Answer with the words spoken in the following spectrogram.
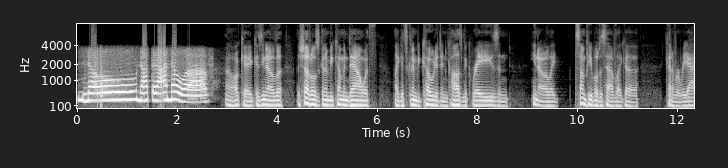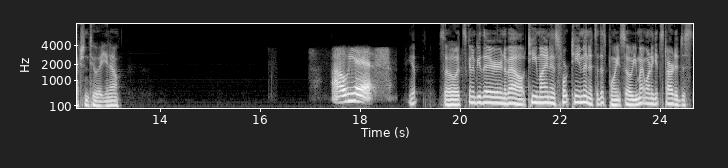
No, not that I know of. Oh, okay, because, you know, the, the shuttle is going to be coming down with, like, it's going to be coated in cosmic rays, and, you know, like, some people just have, like, a kind of a reaction to it, you know? Oh, yes. So it's going to be there in about T-minus 14 minutes at this point, so you might want to get started just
